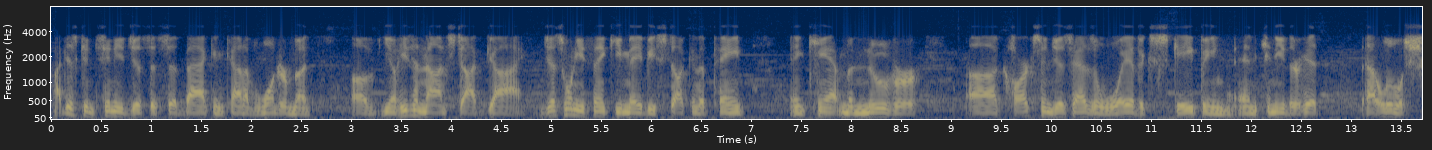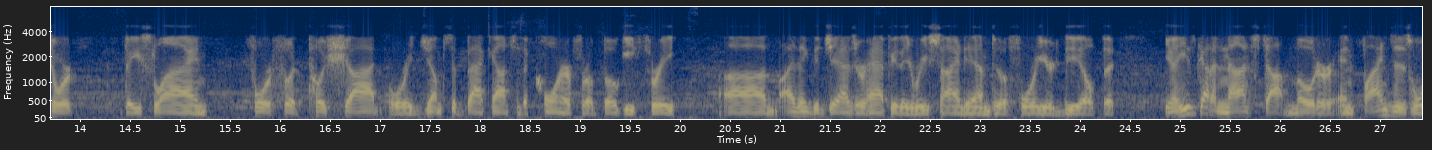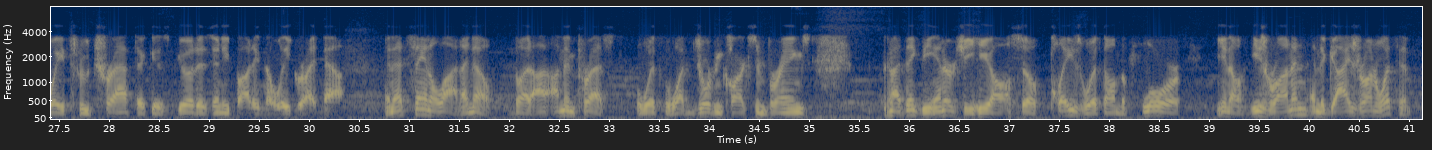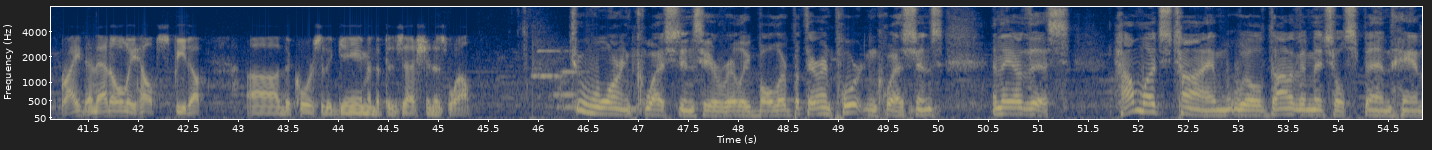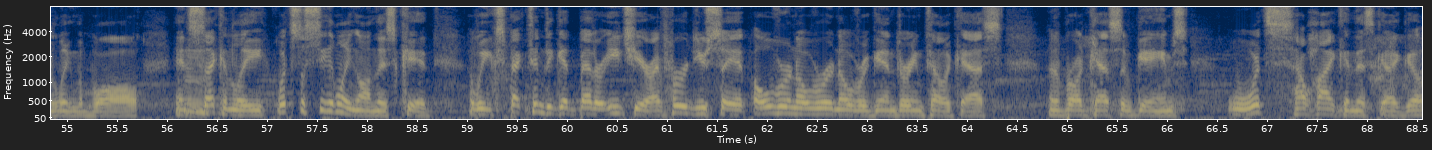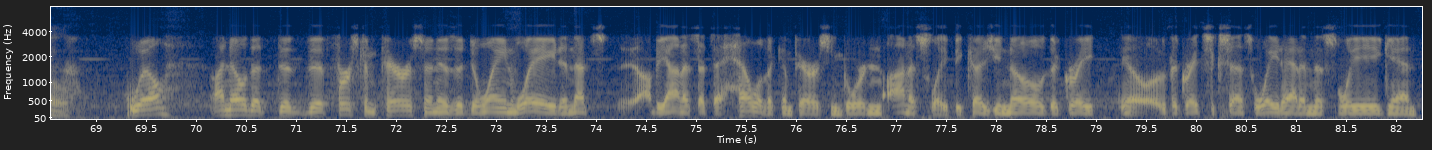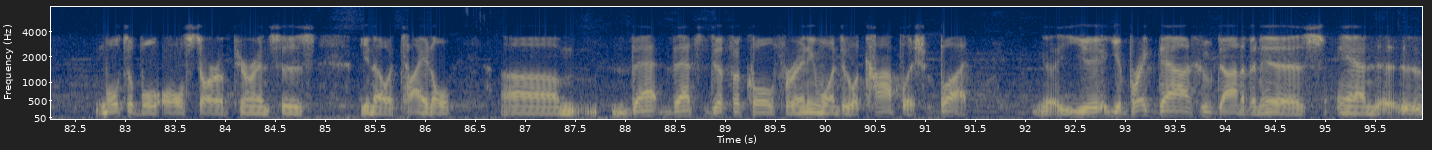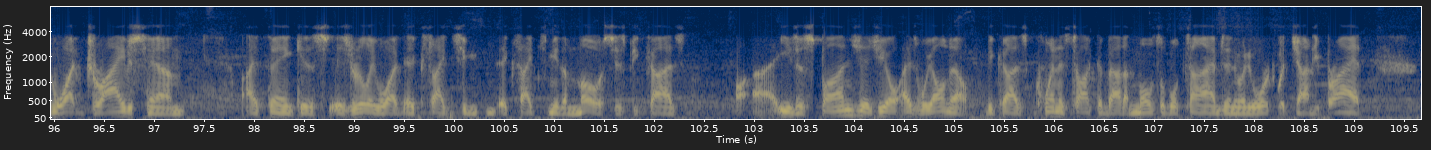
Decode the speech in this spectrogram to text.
I just continue just to sit back and kind of wonderment of, you know, he's a nonstop guy. Just when you think he may be stuck in the paint and can't maneuver – uh, Clarkson just has a way of escaping and can either hit that little short baseline four foot push shot or he jumps it back out to the corner for a bogey three. Um, I think the Jazz are happy they re-signed him to a four year deal, but you know he's got a nonstop motor and finds his way through traffic as good as anybody in the league right now. And that's saying a lot, I know, but I, I'm impressed with what Jordan Clarkson brings. And I think the energy he also plays with on the floor you know, he's running and the guys run with him, right? And that only helps speed up uh, the course of the game and the possession as well. Two Warren questions here, really, Bowler, but they're important questions, and they are this. How much time will Donovan Mitchell spend handling the ball? And mm. secondly, what's the ceiling on this kid? We expect him to get better each year. I've heard you say it over and over and over again during telecasts and the broadcasts of games. What's how high can this guy go? Well, I know that the the first comparison is a Dwyane Wade, and that's I'll be honest, that's a hell of a comparison, Gordon. Honestly, because you know the great you know the great success Wade had in this league and multiple All Star appearances, you know, a title. Um, that that's difficult for anyone to accomplish, but you you break down who Donovan is and what drives him I think is is really what excites you, excites me the most is because uh, he's a sponge, as you as we all know, because Quinn has talked about it multiple times, and when he worked with Johnny Bryant,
